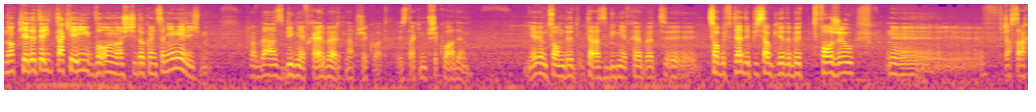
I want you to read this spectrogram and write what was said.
no, kiedy tej takiej wolności do końca nie mieliśmy. Prawda? Zbigniew Herbert na przykład jest takim przykładem. Nie wiem, co on by teraz Zbigniew Herbert, y, co by wtedy pisał, kiedy by tworzył y, w czasach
